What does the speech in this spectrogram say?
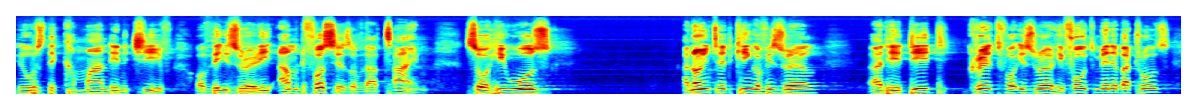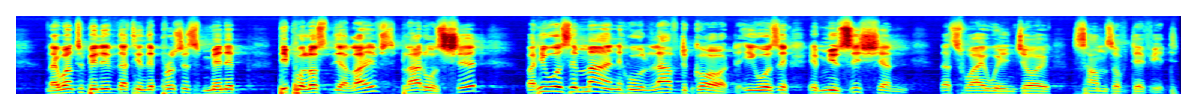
He was the commander in chief of the Israeli armed forces of that time. So he was anointed king of Israel, and he did great for Israel. He fought many battles, and I want to believe that in the process, many people lost their lives, blood was shed, but he was a man who loved God. He was a, a musician. That's why we enjoy Psalms of David.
